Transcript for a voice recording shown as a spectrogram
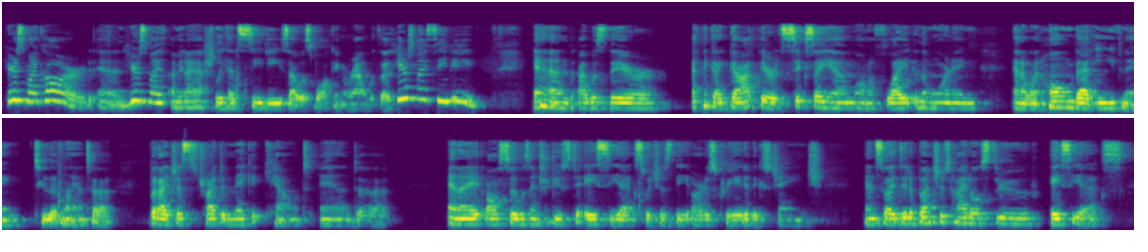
Here's my card, and here's my." I mean, I actually had CDs. I was walking around with a, "Here's my CD," and I was there. I think I got there at 6 a.m. on a flight in the morning, and I went home that evening to Atlanta. But I just tried to make it count, and uh, and I also was introduced to ACX, which is the Artist Creative Exchange. And so I did a bunch of titles through ACX.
